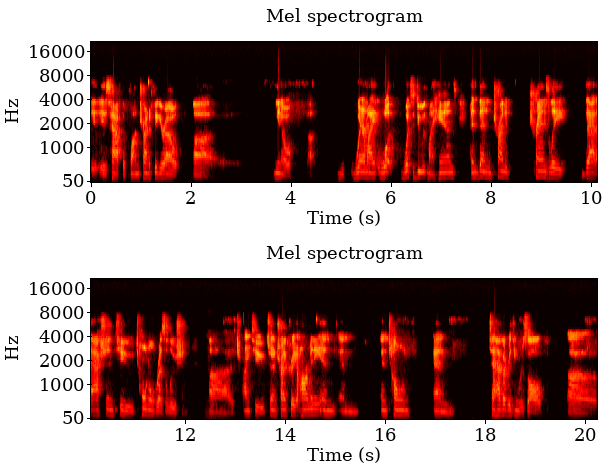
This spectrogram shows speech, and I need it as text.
is half the fun. Trying to figure out, uh, you know, uh, where my what what to do with my hands, and then trying to translate that action to tonal resolution. Mm. trying to trying to create harmony and and and tone, and to have everything resolve. Uh,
